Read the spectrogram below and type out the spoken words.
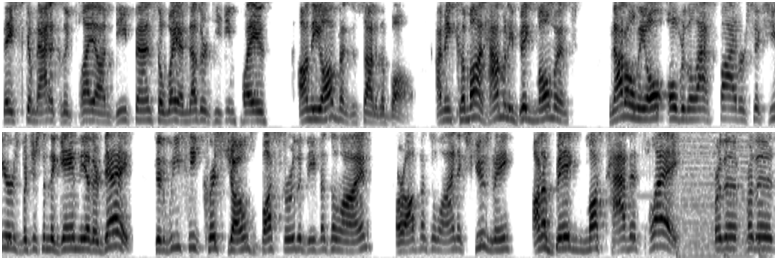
they schematically play on defense, the way another team plays on the offensive side of the ball. I mean, come on, how many big moments, not only o- over the last five or six years, but just in the game the other day, did we see Chris Jones bust through the defensive line or offensive line, excuse me, on a big must-have it play for the for the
